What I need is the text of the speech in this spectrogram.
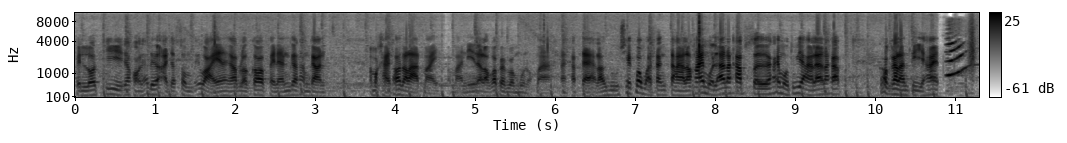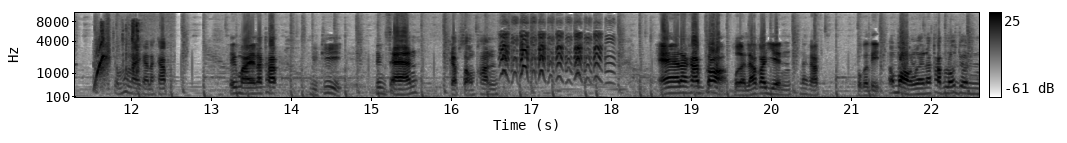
เป็นรถที่เจ้าของท่าเรืออาจจะส่งไม่ไหวนะครับแล้วก็ไฟแนนซ์ก็ทำการเอามาขายทอดตลาดใหม่ประมาณนี้แล้วเราก็ไปประมูลออกมานะครับแต่เราดูเช็คประวัติต่างๆ เราให้หมดแล้วนะครับเซอร์ให้หมดทุกอย่างแล้วนะครับ ก็การันตีให้ชมข้างในกันนะครับเลขไม้นะครับอยู่ที่1นึ่งแสนกับ2,000 แอร์นะครับก็เปิดแล้วก็เย็นนะครับปกติต้องบอกเลยนะครับรถยนต์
